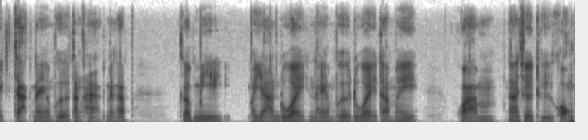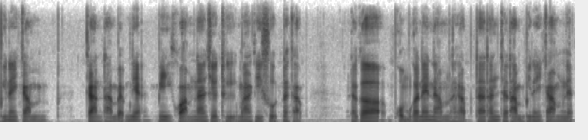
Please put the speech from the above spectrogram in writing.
กจากนายอำเภอต่างหากนะครับ ก็มีพยานด้วยนายอำเภอด้วยทำให้ความน่าเชื่อถือของพินัยกรรม การทำแบบนี้มีความน่าเชื่อถือมากที่สุดนะครับ แล้วก็ผมก็แนะนำนะครับ ถ้าท่านจะทำพินัยกรรมเนี่ย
